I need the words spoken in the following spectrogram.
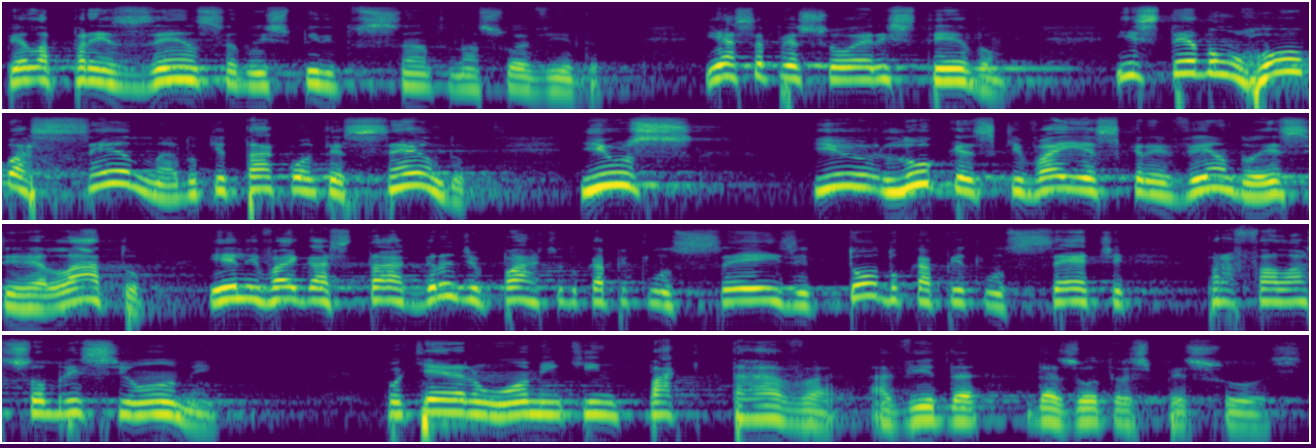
pela presença do Espírito Santo na sua vida. E essa pessoa era Estevão. E Estevão rouba a cena do que está acontecendo e, os, e Lucas, que vai escrevendo esse relato, ele vai gastar grande parte do capítulo 6 e todo o capítulo 7 para falar sobre esse homem, porque era um homem que impactava a vida das outras pessoas.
